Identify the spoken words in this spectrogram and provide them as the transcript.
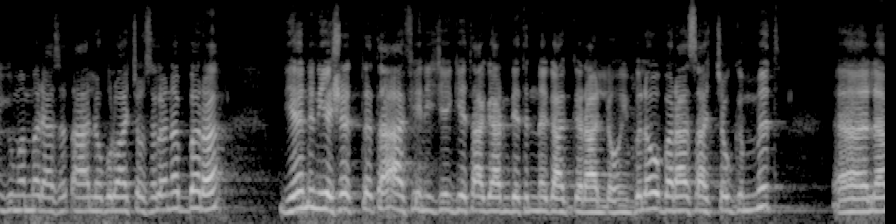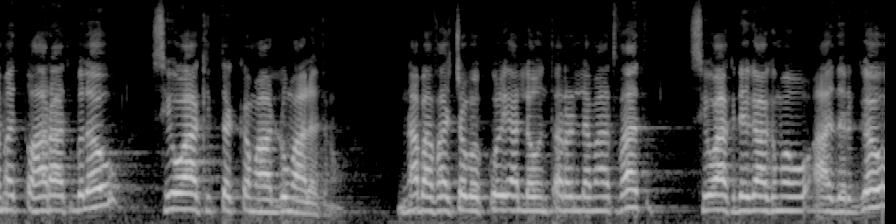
ልዩ መመሪያ ሰጠሃለሁ ብሏቸው ስለነበረ ይህንን የሸተተ አፌን ይዤ ጌታ ጋር እንዴት እነጋገራለሁኝ ብለው በራሳቸው ግምት ለመጠኋራት ብለው ሲዋክ ይጠቀማሉ ማለት ነው። እና ባፋቸው በኩል ያለውን ጠረን ለማጥፋት ሲዋክ ደጋግመው አድርገው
